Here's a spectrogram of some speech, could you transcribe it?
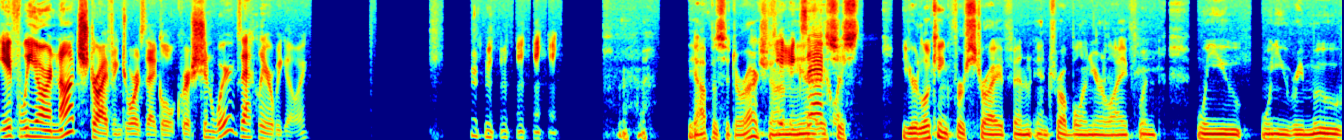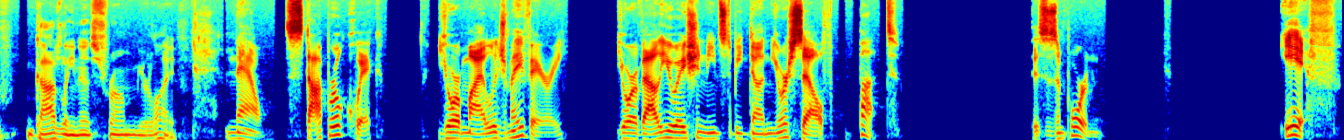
If we are not striving towards that goal, Christian, where exactly are we going? the opposite direction. Yeah, I mean, exactly. it's just you're looking for strife and, and trouble in your life when when you when you remove godliness from your life. Now, stop real quick. Your mileage may vary. Your evaluation needs to be done yourself, but this is important. If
